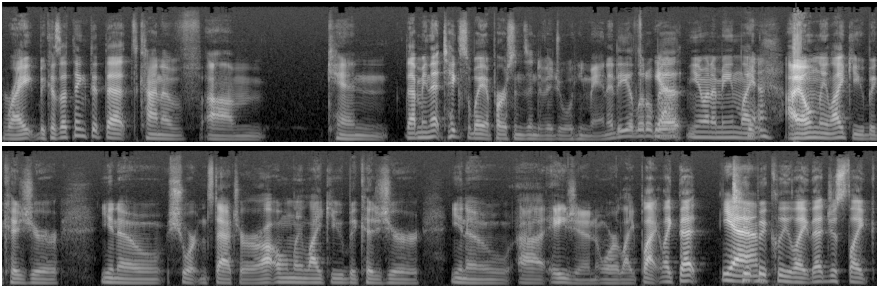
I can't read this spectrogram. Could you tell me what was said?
right? Because I think that that's kind of um, can. I mean, that takes away a person's individual humanity a little Yeah. bit. You know what I mean? Like Yeah. I only like you because you're, you know, short in stature, or I only like you because you're, you know, uh, Asian or like black. Like that. Yeah. Typically, like that just like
